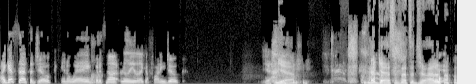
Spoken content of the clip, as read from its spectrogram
I guess that's a joke in a way, but it's not really like a funny joke. Yeah. Yeah. I guess if that's a joke. I don't Yeah. know.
